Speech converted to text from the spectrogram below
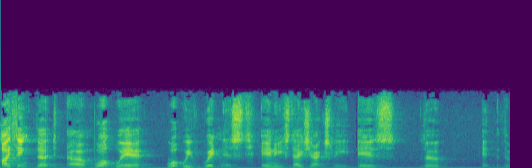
I think that uh, what we're what we've witnessed in East Asia actually is the the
